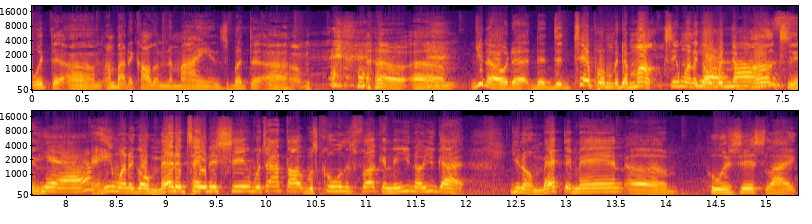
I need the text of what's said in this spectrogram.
with the um. I'm about to call them the Mayans, but the um, uh, um, you know the the, the temple the monks. He want to Yeah, go with the monks, monks and yeah. and he want to go meditate and shit, which I thought was cool as fuck. And then you know you got you know Method Man, um, who is just like,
